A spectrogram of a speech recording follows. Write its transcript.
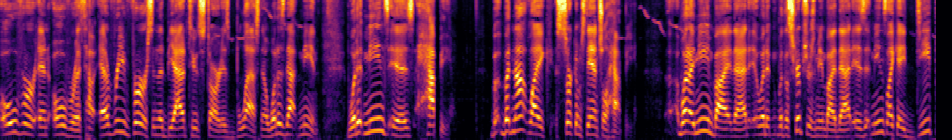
over and over. It's how every verse in the Beatitudes start is blessed. Now, what does that mean? What it means is happy but, but not like circumstantial happy. Uh, what I mean by that, what, it, what the scriptures mean by that, is it means like a deep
